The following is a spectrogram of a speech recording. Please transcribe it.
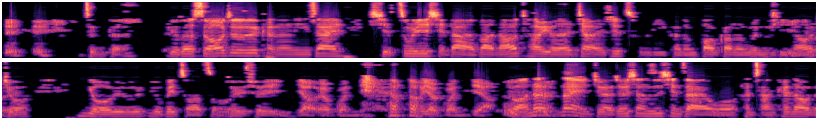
对，真的，有的时候就是可能你在写作业写到一半，然后突然有人叫你去处理可能报告的问题，然后就。有有有被抓走了，对，所以要要关掉，要关掉。对啊，那那你觉得就像是现在我很常看到我的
